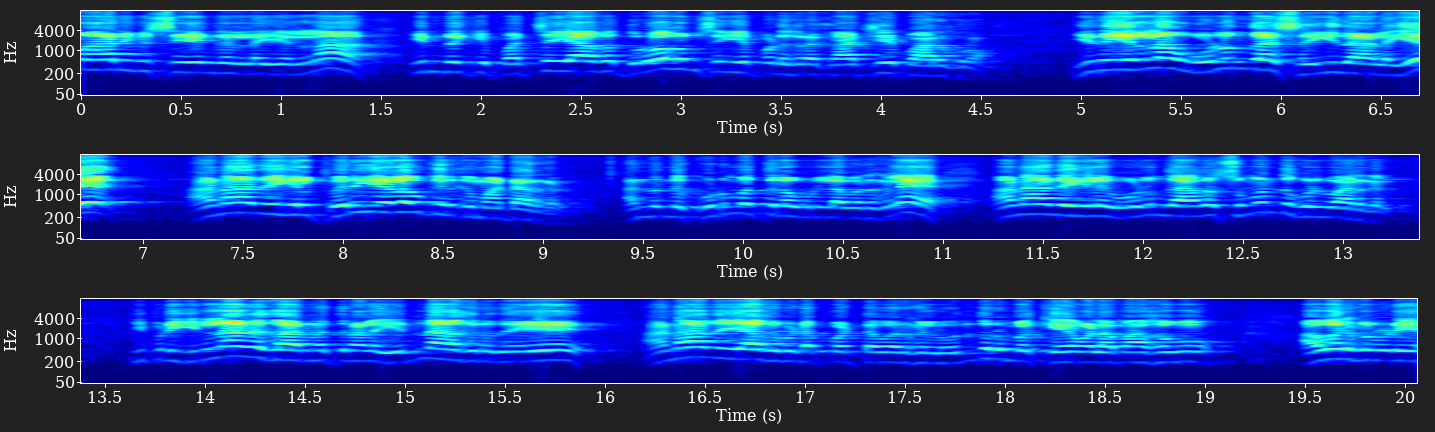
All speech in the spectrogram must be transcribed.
மாதிரி விஷயங்கள்ல எல்லாம் இன்றைக்கு பச்சையாக துரோகம் செய்யப்படுகிற காட்சியை பார்க்கிறோம். இதையெல்லாம் ஒழுங்கா செய்தாலேயே அனாதைகள் பெரிய அளவுக்கு இருக்க மாட்டார்கள். அந்தந்த குடும்பத்தில் உள்ளவர்களே அனாதைகளை ஒழுங்காக சுமந்து கொள்வார்கள். இப்படி இல்லாத காரணத்தினால என்ன ஆகிறது? அனாதையாக விடப்பட்டவர்கள் வந்து ரொம்ப கேவலமாகவும் அவர்களுடைய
